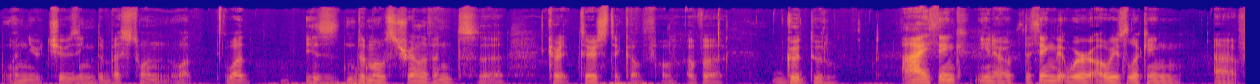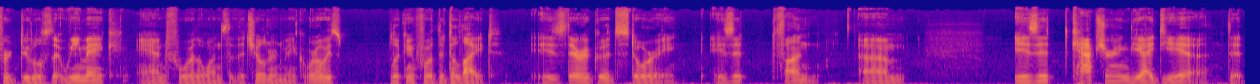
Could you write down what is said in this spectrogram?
when you're choosing the best one? What what is the most relevant uh, characteristic of, of, of a good doodle? I think you know the thing that we're always looking uh, for doodles that we make and for the ones that the children make. We're always looking for the delight. Is there a good story? Is it fun? Um, is it capturing the idea that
